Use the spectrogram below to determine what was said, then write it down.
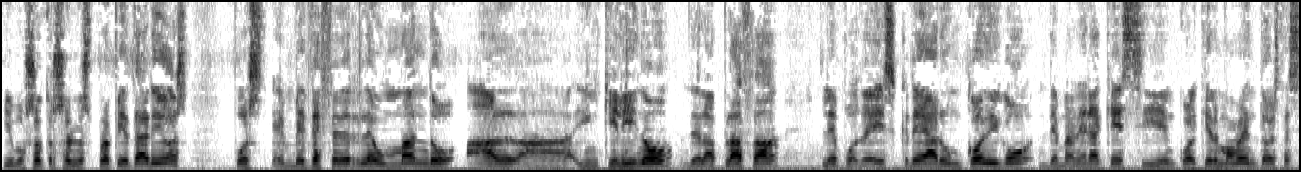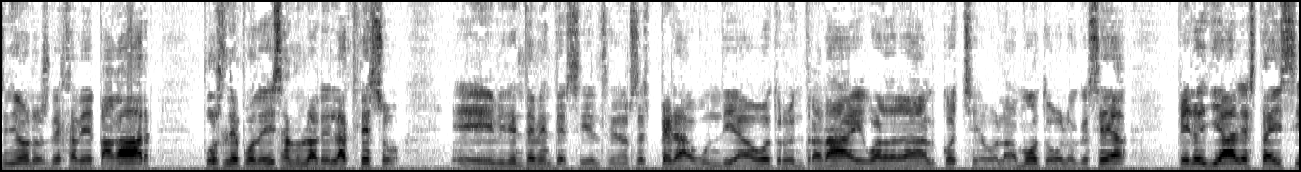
y vosotros sois los propietarios, pues en vez de cederle un mando al inquilino de la plaza, le podéis crear un código de manera que si en cualquier momento este señor os deja de pagar, pues le podéis anular el acceso eh, evidentemente, si el señor se espera, algún día u otro entrará y guardará el coche o la moto o lo que sea, pero ya le estáis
